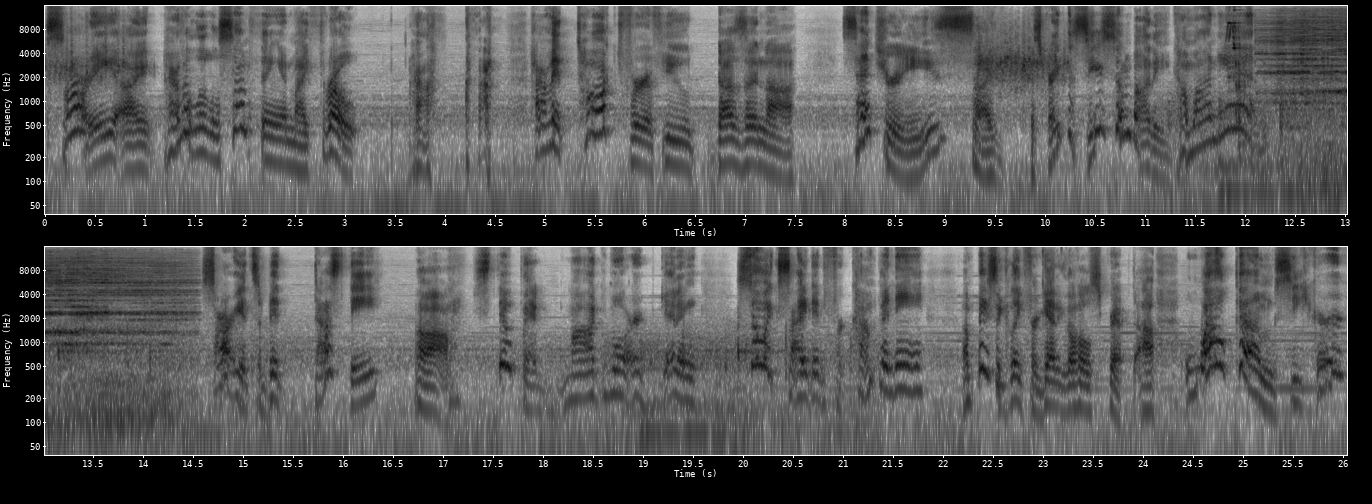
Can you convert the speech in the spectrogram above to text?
Sorry, I have a little something in my throat. Haven't talked for a few dozen uh, centuries. I, it's great to see somebody. Come on in. Sorry, it's a bit dusty. Oh, stupid Mogmort getting so excited for company. I'm basically forgetting the whole script. Uh, welcome, Seeker,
